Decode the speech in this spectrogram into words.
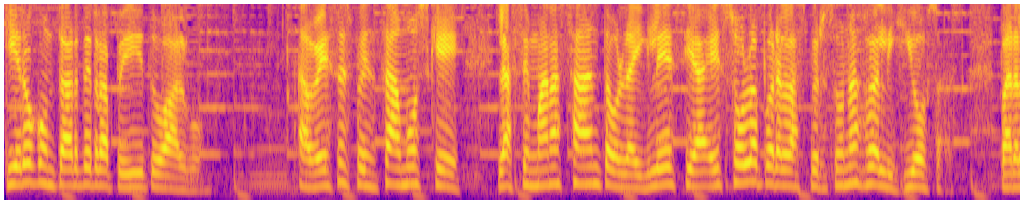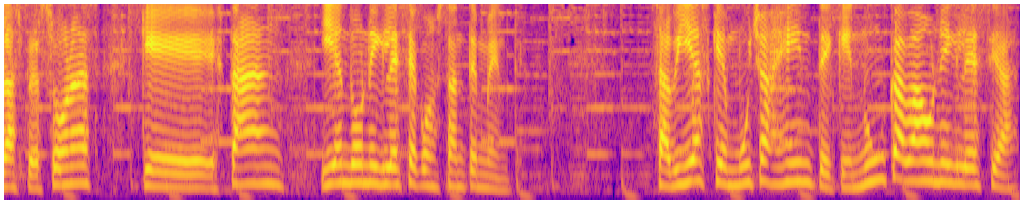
Quiero contarte rapidito algo. A veces pensamos que la Semana Santa o la iglesia es solo para las personas religiosas, para las personas que están yendo a una iglesia constantemente. ¿Sabías que mucha gente que nunca va a una iglesia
